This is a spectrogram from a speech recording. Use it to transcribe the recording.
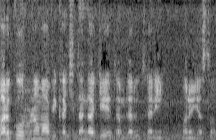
వరకు రుణమాఫీ ఖచ్చితంగా చేయటం జరుగుతుందని మనం చేస్తాం.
